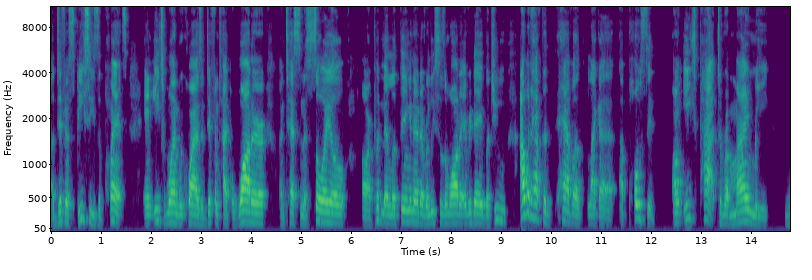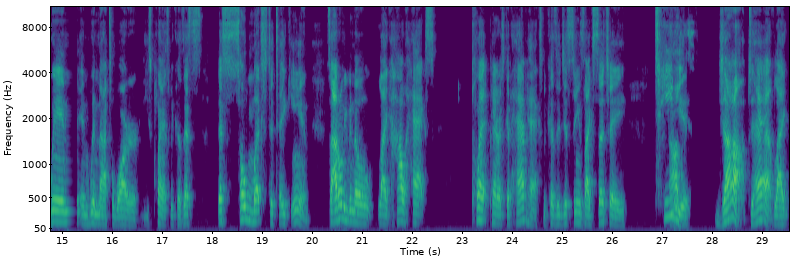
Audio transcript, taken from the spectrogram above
of different species of plants, and each one requires a different type of water and testing the soil or putting that little thing in there that releases the water every day. But you, I would have to have a like a, a post-it on each pot to remind me when and when not to water these plants because that's that's so much to take in. So I don't even know like how hacks plant parents could have hacks because it just seems like such a tedious job to have. Like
